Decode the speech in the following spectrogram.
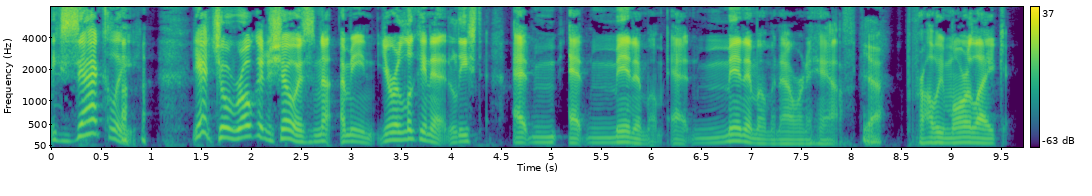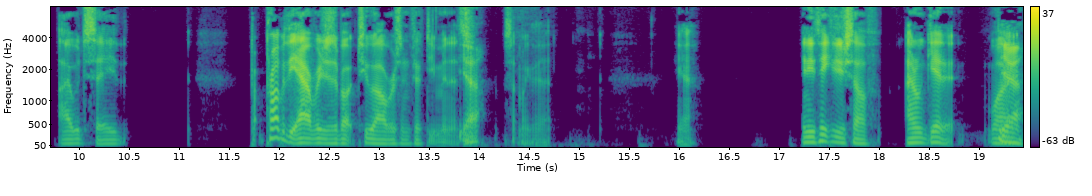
Exactly. yeah, Joe Rogan's show is not I mean, you're looking at at least at at minimum at minimum an hour and a half. Yeah. Probably more like I would say probably the average is about 2 hours and 50 minutes. Yeah. Something like that. Yeah. And you think to yourself, I don't get it. Why? Yeah.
